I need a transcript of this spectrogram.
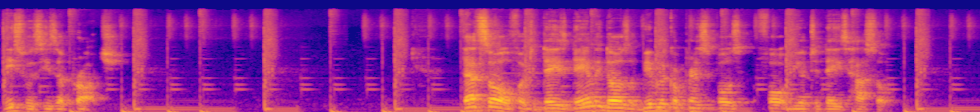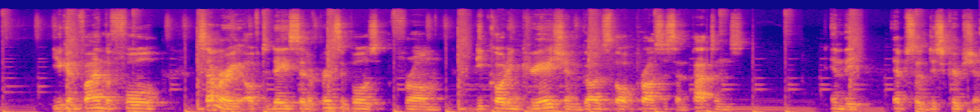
This was his approach. That's all for today's daily dose of biblical principles for your today's hustle. You can find the full summary of today's set of principles from Decoding Creation, God's Thought Process and Patterns in the episode description.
